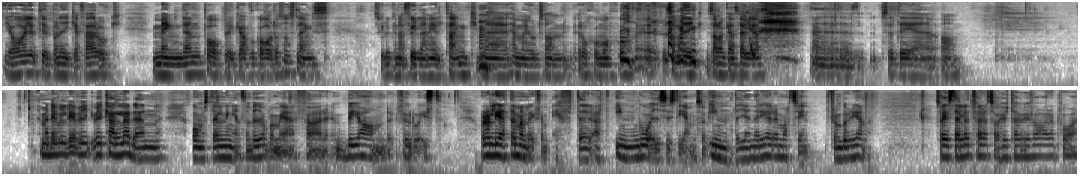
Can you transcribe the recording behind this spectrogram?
Jag har hjälpt till på en ICA-affär och mängden paprika och avokado som slängs skulle kunna fylla en hel tank Mm. med hemmagjord sån rojo mojo eh, som, ni, som de kan sälja. Mm. Så det är, ja. Men det är väl det vi, vi kallar den omställningen som vi jobbar med för Beyond Food Waste. Och då letar man liksom efter att ingå i system som inte genererar matsvinn från början. Så istället för att så, hur tar vi vara på,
